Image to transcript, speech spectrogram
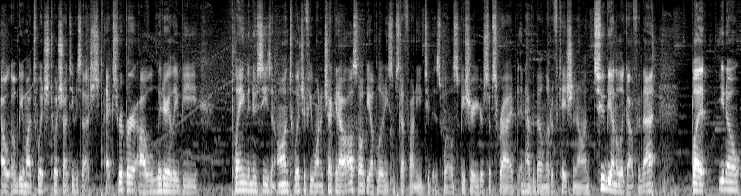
I'll, it'll be on my Twitch, twitch.tv slash xrhipr. I will literally be playing the new season on Twitch if you want to check it out. Also, I'll be uploading some stuff on YouTube as well, so be sure you're subscribed and have the bell notification on to be on the lookout for that. But, you know,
